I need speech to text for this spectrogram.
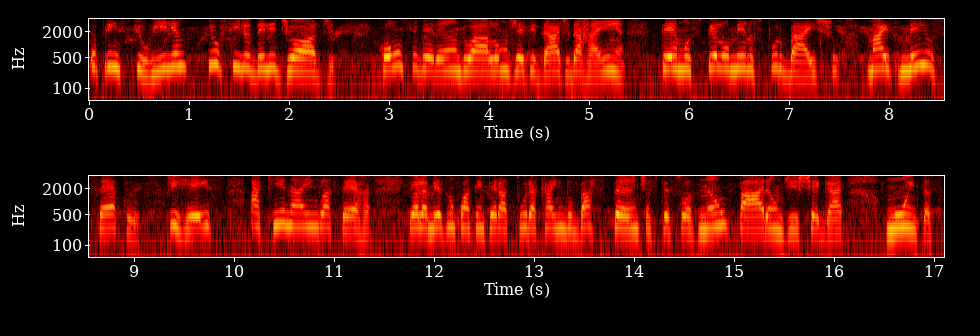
o príncipe William e o filho dele, George. Considerando a longevidade da rainha, temos pelo menos por baixo mais meio século de reis aqui na Inglaterra. E olha, mesmo com a temperatura caindo bastante, as pessoas não param de chegar. Muitas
